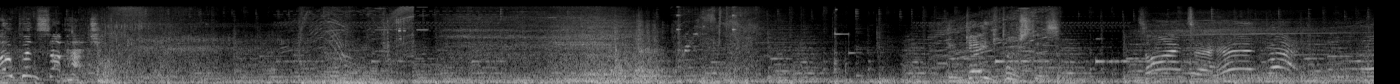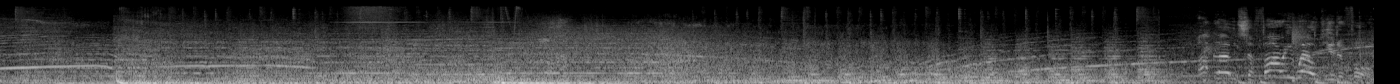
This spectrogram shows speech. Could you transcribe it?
Open subhatch. Engage boosters. uniform.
